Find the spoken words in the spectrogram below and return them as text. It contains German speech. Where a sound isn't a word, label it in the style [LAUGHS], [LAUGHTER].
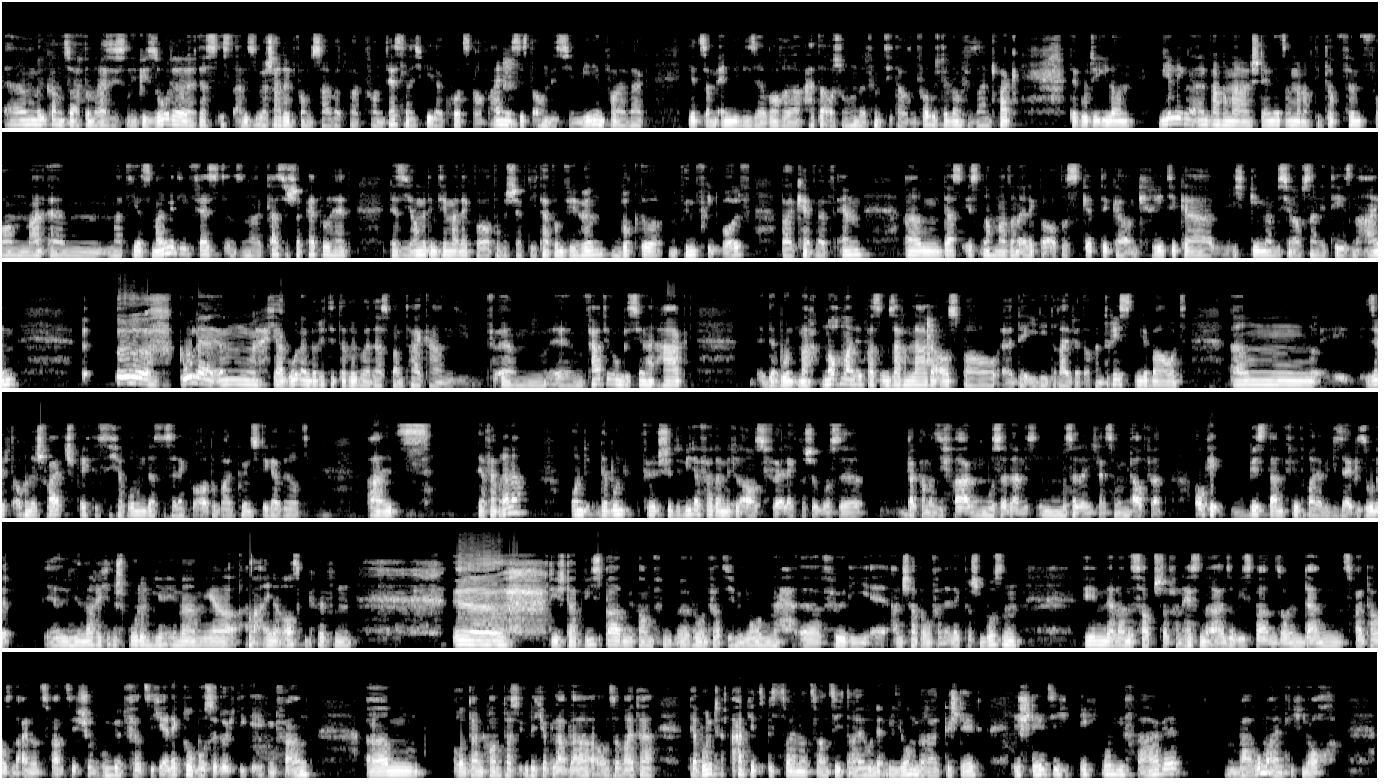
Ähm, willkommen zur 38. Episode. Das ist alles überschattet vom Cybertruck von Tesla. Ich gehe da kurz drauf ein. Es ist auch ein bisschen Medienfeuerwerk. Jetzt am Ende dieser Woche hat er auch schon 150.000 Vorbestellungen für seinen Truck. Der gute Elon. Wir legen einfach nochmal, stellen jetzt einmal noch die Top 5 von Ma ähm, Matthias Malmedy fest. So ein klassischer Petrolhead, der sich auch mit dem Thema Elektroauto beschäftigt hat. Und wir hören Dr. Winfried Wolf bei KevFM. Ähm, das ist nochmal so ein Elektroauto-Skeptiker und Kritiker. Ich gehe mal ein bisschen auf seine Thesen ein. Äh, äh Golem, ähm, ja, Golem berichtet darüber, dass beim Taycan die ähm, ähm, Fertigung ein bisschen hakt. Der Bund macht nochmal etwas in Sachen Ladeausbau. Äh, der ID3 wird auch in Dresden gebaut. Ähm, selbst auch in der Schweiz spricht es sich herum, dass das Elektroauto bald günstiger wird als der Verbrenner. Und der Bund schüttet wieder Fördermittel aus für elektrische Busse. Da kann man sich fragen, muss er da nicht, muss er da nicht langsam mit aufhören? Okay, bis dann, viel Freude mit dieser Episode. Die Nachrichten sprudeln hier immer mehr, aber eine rausgegriffen. Äh, die Stadt Wiesbaden bekommt 45 Millionen äh, für die äh, Anschaffung von elektrischen Bussen in der Landeshauptstadt von Hessen, also Wiesbaden, sollen dann 2021 schon 140 Elektrobusse durch die Gegend fahren. Ähm, und dann kommt das übliche Blabla und so weiter. Der Bund hat jetzt bis 220 300 Millionen bereitgestellt. Es stellt sich echt nur die Frage, warum eigentlich noch?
